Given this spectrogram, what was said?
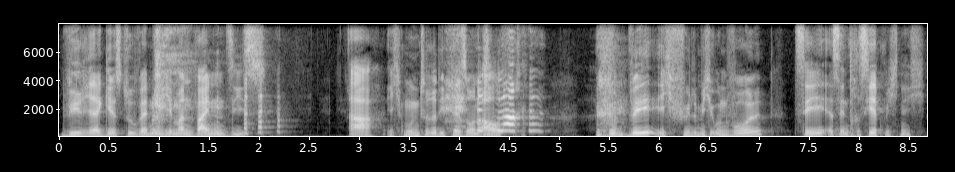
Wie reagierst du, wenn du jemanden weinen siehst? A. Ich muntere die Person auf. B. Ich fühle mich unwohl. C. Es interessiert mich nicht.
